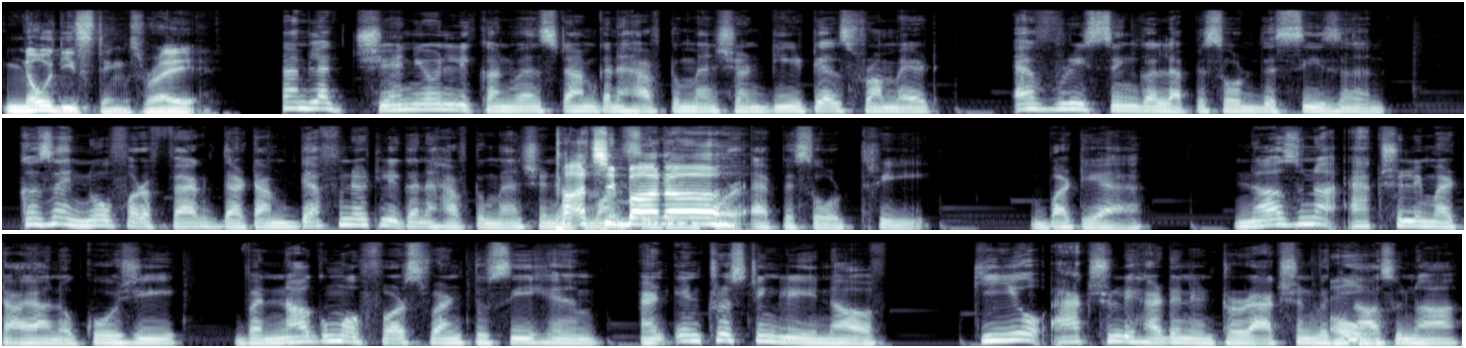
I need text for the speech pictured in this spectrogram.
know these things, right? I'm like genuinely convinced I'm gonna have to mention details from it every single episode this season. Cause I know for a fact that I'm definitely gonna have to mention it once again Tachibana! for episode 3. But yeah, Nazuna actually met Ayano Koji when Nagumo first went to see him, and interestingly enough, Kiyo actually had an interaction with Oh. Nazuna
